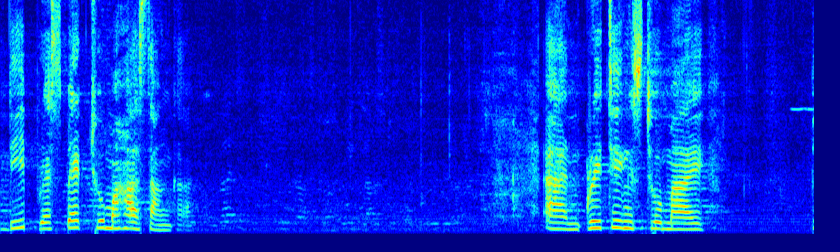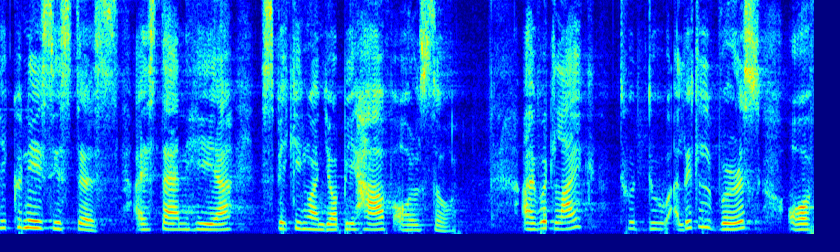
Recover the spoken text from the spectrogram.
deep respect to Mahasangha. And greetings to my Bhikkhuni sisters. I stand here speaking on your behalf also. I would like to do a little verse of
